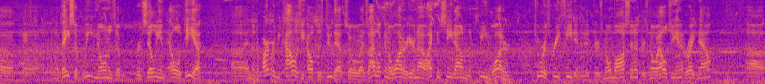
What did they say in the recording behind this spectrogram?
a, an invasive weed known as a Brazilian elodea. Uh, and the Department of Ecology helped us do that. So as I look in the water here now, I can see down in the clean water two or three feet in it. There's no moss in it. There's no algae in it right now. Uh,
